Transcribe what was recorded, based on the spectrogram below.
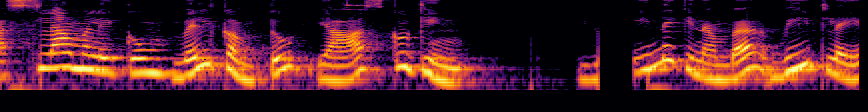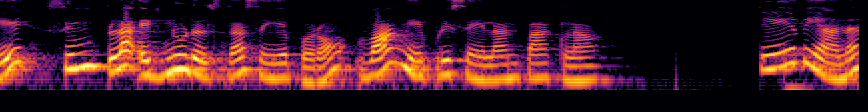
அஸ்லாமலைக்கும். வெல்கம் டு யாஸ் குக்கிங் இது நம்ம வீட்டிலையே சிம்பிளாக எக் நூடுல்ஸ் தான் செய்ய போகிறோம் வாங்க எப்படி செய்யலான்னு பார்க்கலாம். தேவையான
